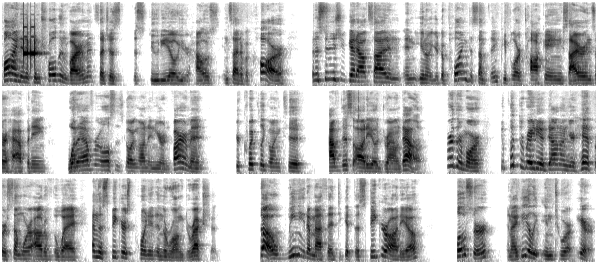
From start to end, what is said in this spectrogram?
fine in a controlled environment, such as the studio, your house, inside of a car. But as soon as you get outside and, and you know you're deploying to something, people are talking, sirens are happening, whatever else is going on in your environment, you're quickly going to have this audio drowned out. Furthermore, you put the radio down on your hip or somewhere out of the way, and the speaker's pointed in the wrong direction. So we need a method to get the speaker audio closer and ideally into our ear.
